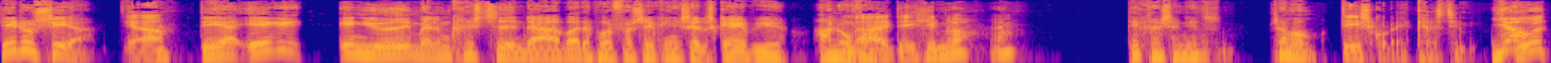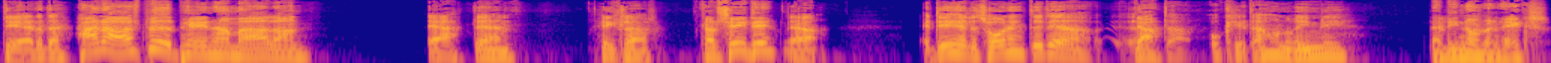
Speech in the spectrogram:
det du ser, Ja, det er ikke en jøde i mellemkrigstiden, der arbejder på et forsikringsselskab i Hannover. nej, det er Himmler, ikke? Det er Christian Jensen, som ung. Det er sgu da ikke Christian. Jo. Gud, det er det da. Han er også blevet pæn med alderen. Ja, det er han. Helt klart. Kan du se det? Ja. Er det Helle Thorning, det der? Ja. Der, okay, der er hun rimelig... Der ligner hun en heks.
